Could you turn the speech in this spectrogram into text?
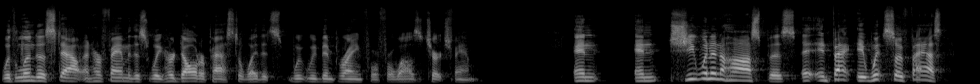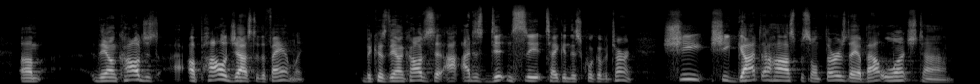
with Linda Stout and her family this week. Her daughter passed away. That's we, have been praying for for a while as a church family, and and she went into hospice. In fact, it went so fast. Um, the oncologist apologized to the family because the oncologist said, I, I just didn't see it taking this quick of a turn. She she got to hospice on Thursday about lunchtime,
